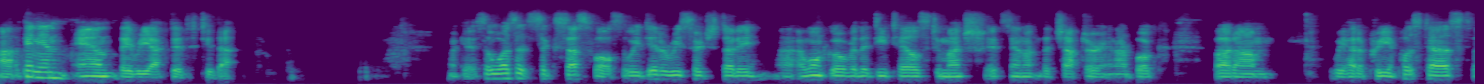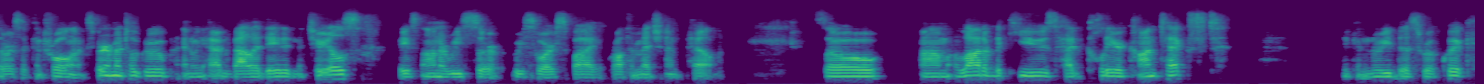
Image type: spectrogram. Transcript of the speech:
uh, opinion and they reacted to that. Okay, so was it successful? So we did a research study. Uh, I won't go over the details too much. It's in the chapter in our book, but um, we had a pre and post test. There was a control and experimental group, and we had validated materials based on a resource by Rothermich and Pell. So um, a lot of the cues had clear context. You can read this real quick.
